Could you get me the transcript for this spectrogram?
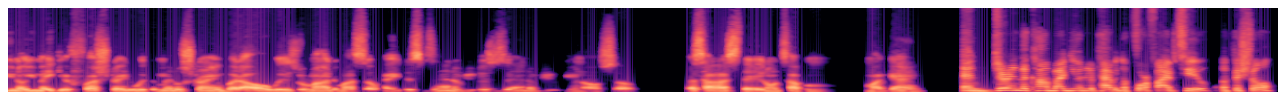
you know, you may get frustrated with the mental strain, but I always reminded myself, hey, this is an interview. This is an interview, you know. So that's how I stayed on top of my game. And during the combine, you ended up having a 452 official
